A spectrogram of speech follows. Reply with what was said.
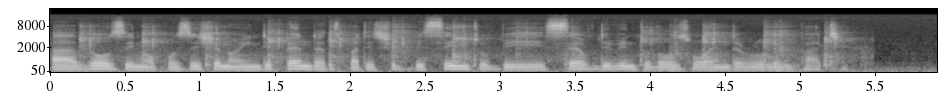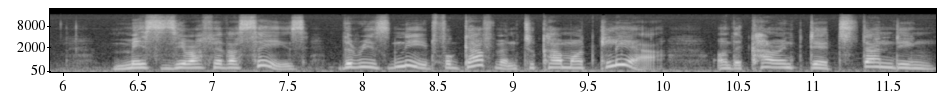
uh, those in opposition or independence, but it should be seen to be served even to those who are in the ruling party. Ms. Ziba Feather says there is need for government to come out clear on the current debt standing.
